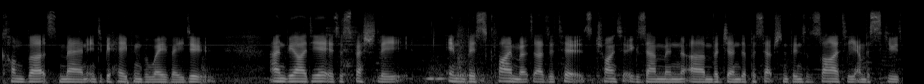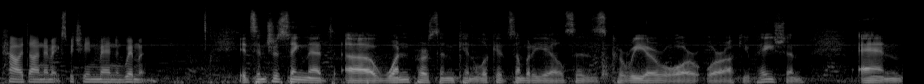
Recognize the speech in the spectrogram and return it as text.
converts men into behaving the way they do. And the idea is, especially in this climate as it is, trying to examine um, the gender perception within society and the skewed power dynamics between men and women. It's interesting that uh, one person can look at somebody else's career or, or occupation and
